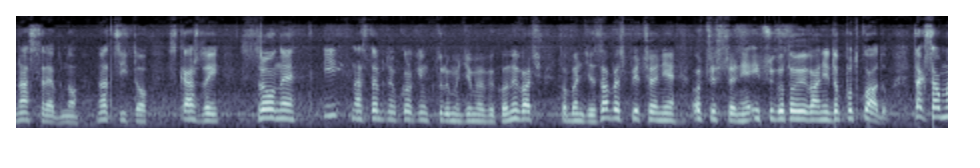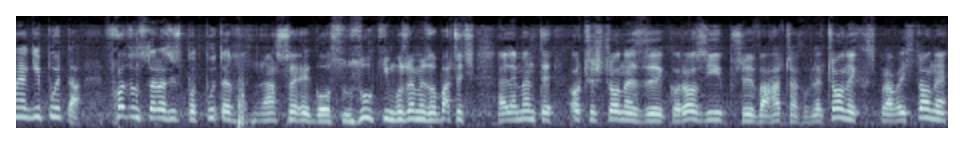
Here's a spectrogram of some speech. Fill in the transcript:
na srebrno, na cito z każdej strony i następnym krokiem, który będziemy wykonywać to będzie zabezpieczenie, oczyszczenie i przygotowywanie do podkładu. Tak samo jak i płyta. Wchodząc teraz już pod płytę naszego Suzuki możemy zobaczyć elementy oczyszczone z korozji przy wahaczach wleczonych z prawej strony,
